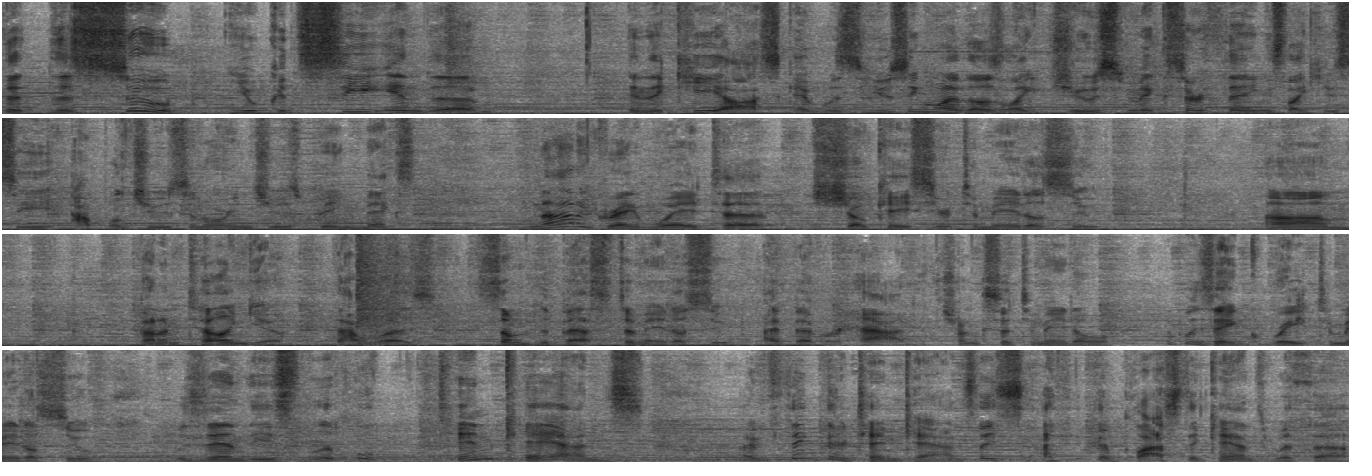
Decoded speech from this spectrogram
The, the soup, you could see in the in the kiosk. It was using one of those like juice mixer things, like you see apple juice and orange juice being mixed. Not a great way to showcase your tomato soup. Um, but I'm telling you, that was some of the best tomato soup I've ever had. Chunks of tomato. It was a great tomato soup. It was in these little tin cans. I think they're tin cans. They, I think they're plastic cans with a,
